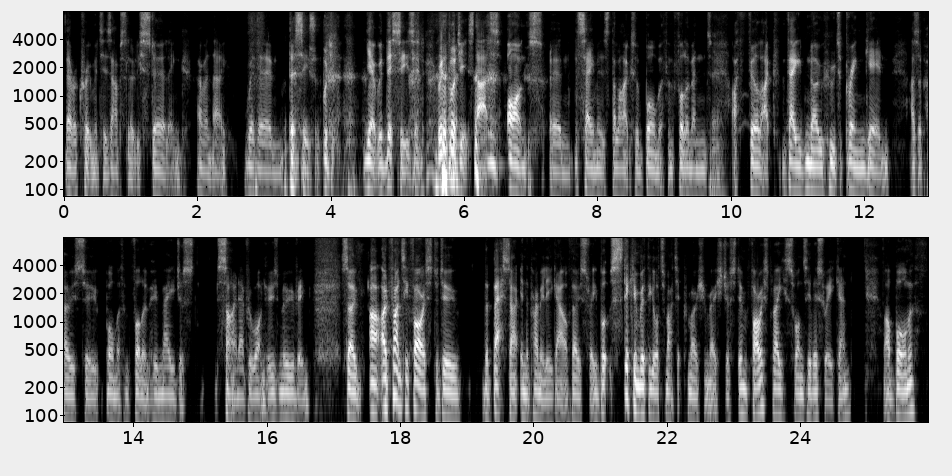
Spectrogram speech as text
their recruitment is absolutely sterling, haven't they? With um, this season. Budget, yeah, with this season, with budget stats on um, the same as the likes of Bournemouth and Fulham, and yeah. I feel like they know who to bring in as opposed to Bournemouth and Fulham, who may just sign everyone who's moving. So uh, I'd fancy Forest to do the best out in the Premier League out of those three. But sticking with the automatic promotion race, Justin Forest play Swansea this weekend, while Bournemouth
